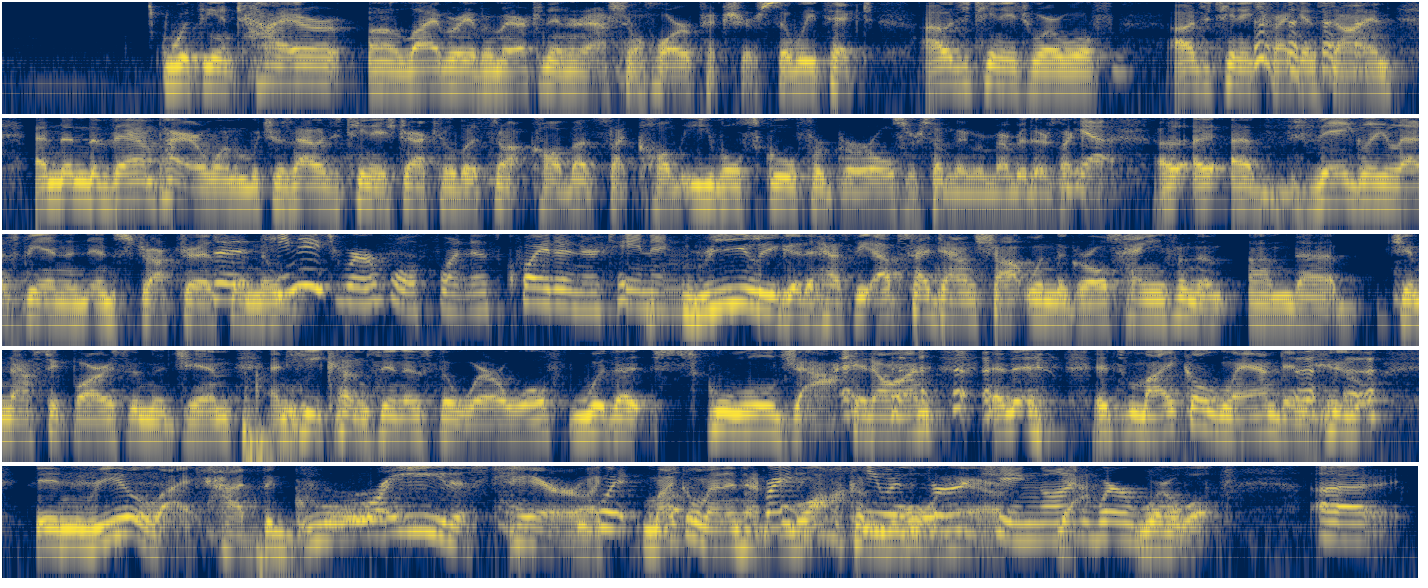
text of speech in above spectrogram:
with the entire uh, library of American International Horror Pictures. So we picked I Was a Teenage Werewolf, I Was a Teenage Frankenstein, and then the vampire one, which was I Was a Teenage Dracula, but it's not called, that's like called Evil School for Girls or something. Remember, there's like Yes. a, a, a vaguely lesbian instructress. the and teenage werewolf one is quite entertaining. really good. It has the upside down shot when the girl's hanging from the um, the gymnastic bars in the gym, and he comes in as the werewolf with a school jacket on, and it, it's Michael Landon who, in real life, had the greatest hair. Like Wait, Michael Landon had right, rock he was verging hair. on Yeah, werewolf. werewolf.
